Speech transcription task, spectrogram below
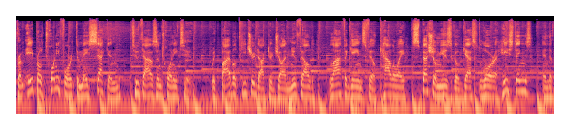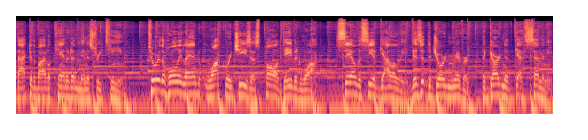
from April 24th to May 2nd, 2022, with Bible teacher Dr. John Neufeld, Laugh Again's Phil Callaway, special musical guest Laura Hastings, and the Back to the Bible Canada ministry team. Tour the Holy Land, walk where Jesus, Paul, David walked sail the Sea of Galilee, visit the Jordan River, the Garden of Gethsemane,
